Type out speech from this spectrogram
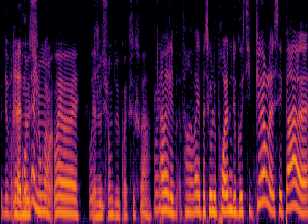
de vrais la problèmes. notion, quoi. ouais, ouais, ouais, la notion de quoi que ce soit. Ah ouais, les- enfin ouais, parce que le problème de Gossip Girl, c'est pas,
